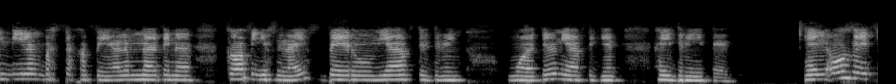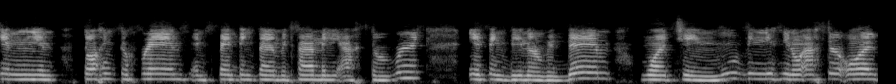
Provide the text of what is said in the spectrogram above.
hindi lang basta kape. Alam natin na coffee is life, pero you have to drink water, you have to get hydrated. And also, it can mean talking to friends and spending time with family after work, eating dinner with them, watching movies. You know, after all,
